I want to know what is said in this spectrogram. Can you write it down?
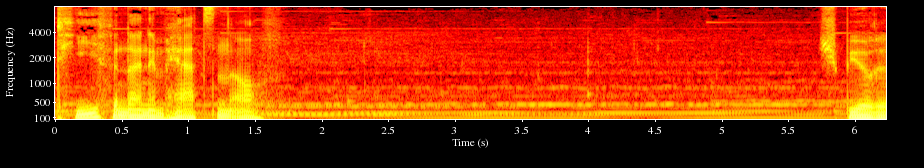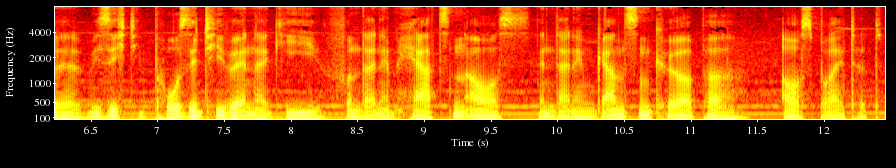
tief in deinem Herzen auf. Spüre, wie sich die positive Energie von deinem Herzen aus in deinem ganzen Körper ausbreitet.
